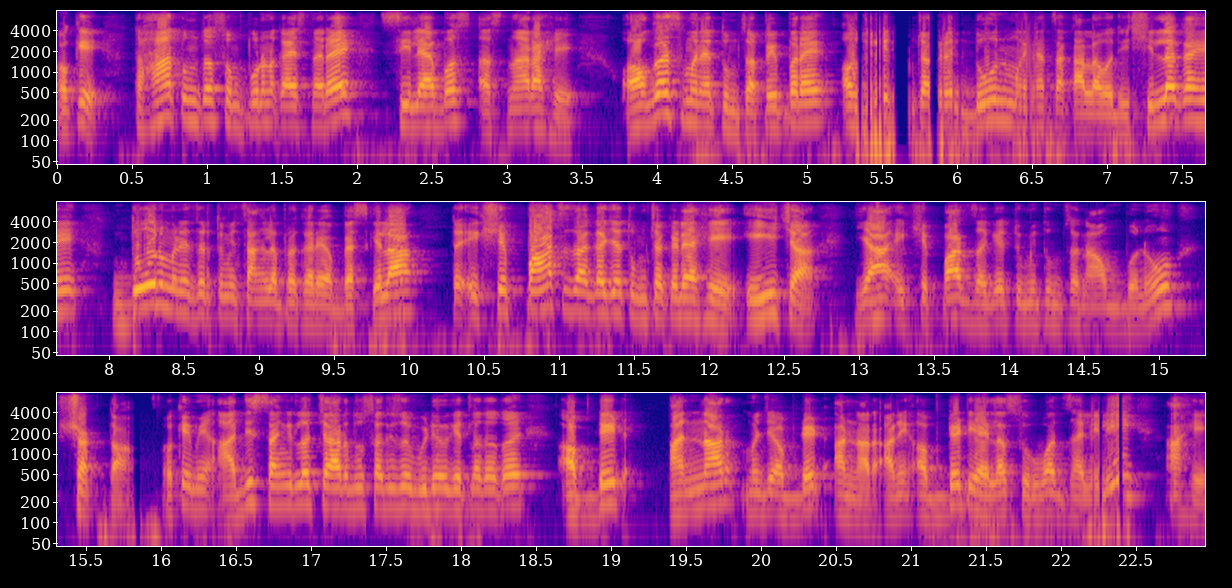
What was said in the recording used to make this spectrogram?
okay तर हा तुमचा संपूर्ण काय असणार आहे? सिलेबस असणार आहे. ऑगस्ट महिन्यात तुमचा पेपर आहे. अजून तुमच्याकडे दोन महिन्याचा कालावधी शिल्लक आहे. दोन महिने जर तुम्ही चांगल्या प्रकारे अभ्यास केला तर एकशे पाच जागा ज्या तुमच्याकडे आहे एईच्या या एकशे पाच जागे तुम्ही तुमचं नाव बनवू शकता. ओके मी आधीच सांगितलं चार दिवसाआधी जो व्हिडिओ घेतला जातोय अपडेट आणणार म्हणजे अपडेट आणणार आणि अपडेट यायला सुरुवात झालेली आहे.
